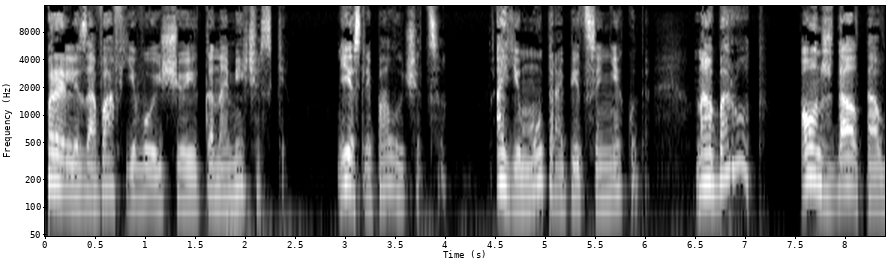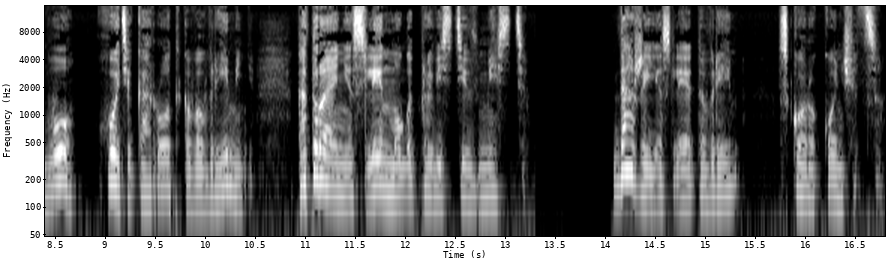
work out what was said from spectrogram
парализовав его еще и экономически, если получится. А ему торопиться некуда. Наоборот, он ждал того, хоть и короткого времени, которое они с Лин могут провести вместе даже если это время скоро кончится.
